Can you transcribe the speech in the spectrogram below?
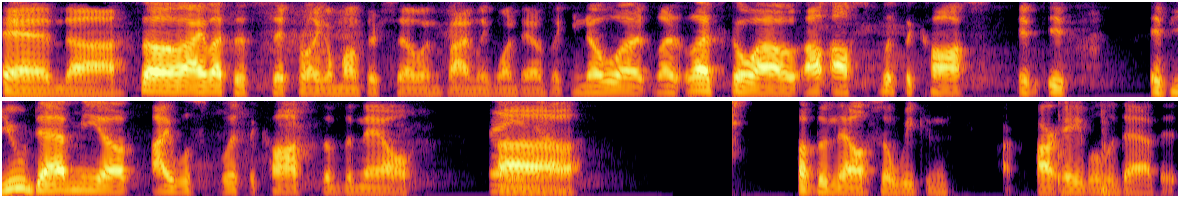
And uh, so I let this sit for like a month or so, and finally one day I was like, you know what? Let, let's go out. I'll, I'll split the cost. If if if you dab me up, I will split the cost of the nail uh, of the nail so we can are able to dab it.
